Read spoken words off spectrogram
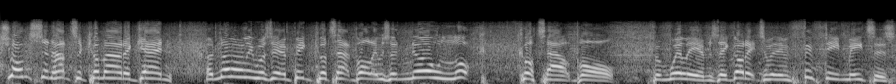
Johnson had to come out again, and not only was it a big cut-out ball, it was a no-look cut-out ball from Williams. They got it to within 15 metres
